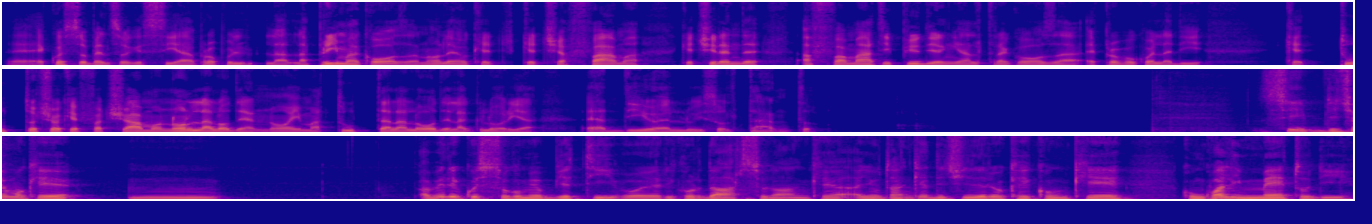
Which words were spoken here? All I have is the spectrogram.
Eh, e questo penso che sia proprio il, la, la, prima cosa, no, Leo, che, che, ci affama, che ci rende affamati più di ogni altra cosa, è proprio quella di che tutto ciò che facciamo non la lode a noi, ma tutta la lode e la gloria è a Dio e a Lui soltanto. Sì, diciamo che mh, mm, avere questo come obiettivo e ricordarselo anche aiuta anche a decidere, ok, con che, con quali metodi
